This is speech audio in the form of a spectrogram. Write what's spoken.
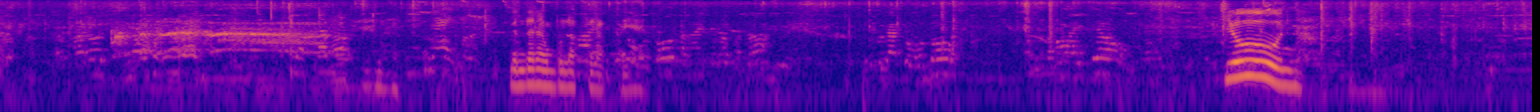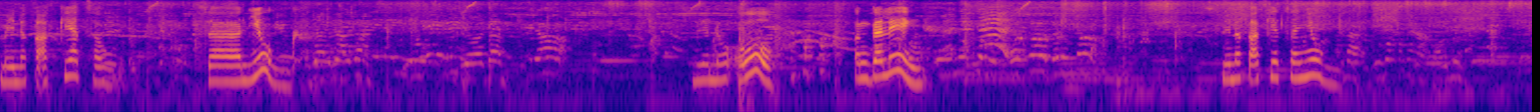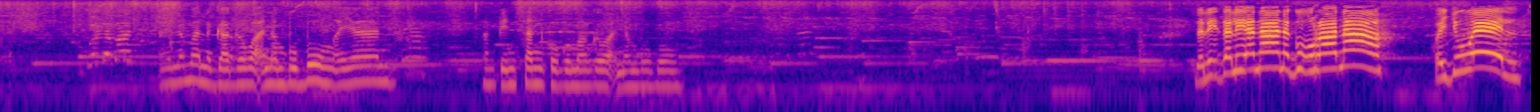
Ganda ng bulaklak. Ayan. Yun. May nakaakyat sa sa niyog. Yan o. Oh, ang galing. May nakaakyat sa niyog. Ay naman, nagagawa ng bubong. Ayan. Ang pinsan ko gumagawa ng bubong. Dali-dali na, nag-uura na. Kay Jewel.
